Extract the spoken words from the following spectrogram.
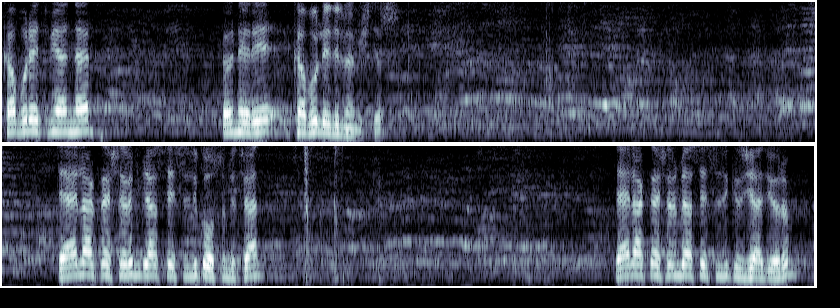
kabul etmeyenler öneri kabul edilmemiştir. Değerli arkadaşlarım biraz sessizlik olsun lütfen. Değerli arkadaşlarım biraz sessizlik rica ediyorum.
